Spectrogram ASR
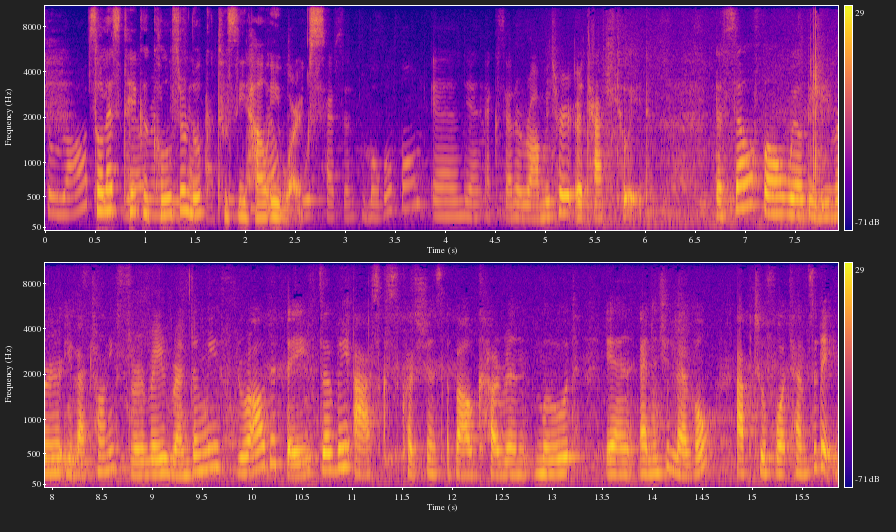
So, so let's take a closer look to see how it works. has a mobile phone and an accelerometer attached to it. The cell phone will deliver electronic survey randomly throughout the day. Survey asks questions about current mood and energy level up to four times a day.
